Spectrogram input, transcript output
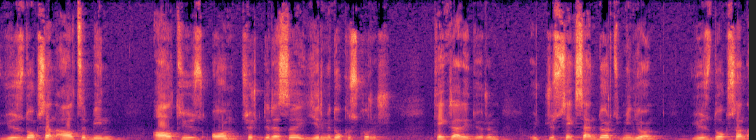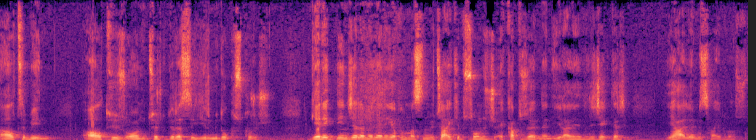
196 bin 610 Türk lirası 29 kuruş. Tekrar ediyorum. 384 milyon 196 bin 610 Türk lirası 29 kuruş. Gerekli incelemelerin yapılmasını mütakip sonuç EKAP üzerinden ilan edilecektir. İhalemiz hayırlı olsun.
